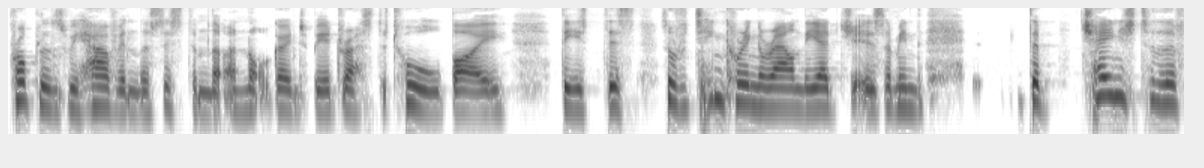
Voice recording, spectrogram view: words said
problems we have in the system that are not going to be addressed at all by these this sort of tinkering around the edges. I mean, the change to the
